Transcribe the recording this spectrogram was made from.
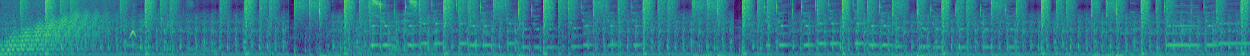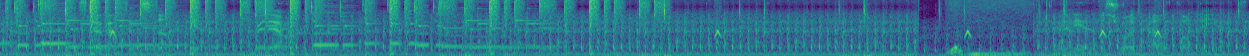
I haven't even destroyed the helicopter yet.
